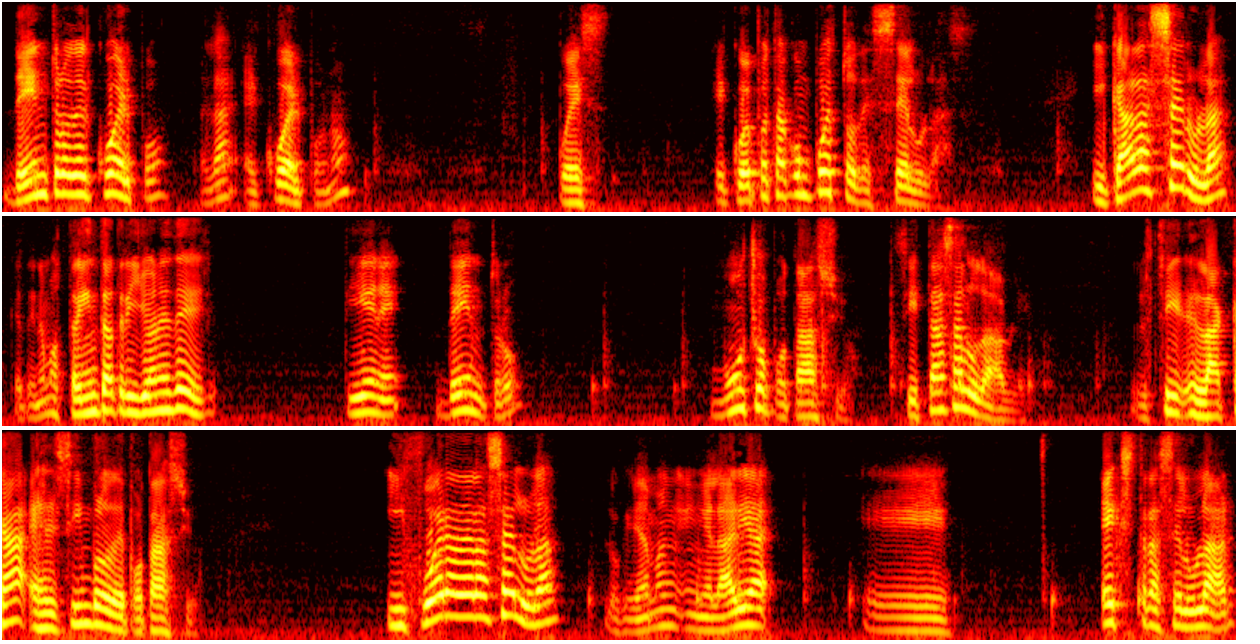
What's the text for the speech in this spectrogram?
dentro del cuerpo, ¿verdad? El cuerpo, ¿no? Pues el cuerpo está compuesto de células. Y cada célula, que tenemos 30 trillones de ellas, tiene dentro mucho potasio. Si está saludable. La K es el símbolo de potasio. Y fuera de la célula lo que llaman en el área eh, extracelular,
